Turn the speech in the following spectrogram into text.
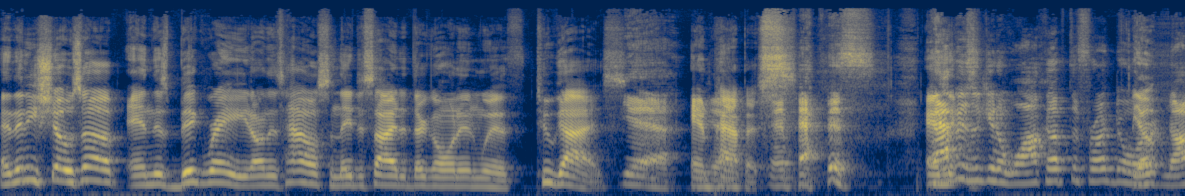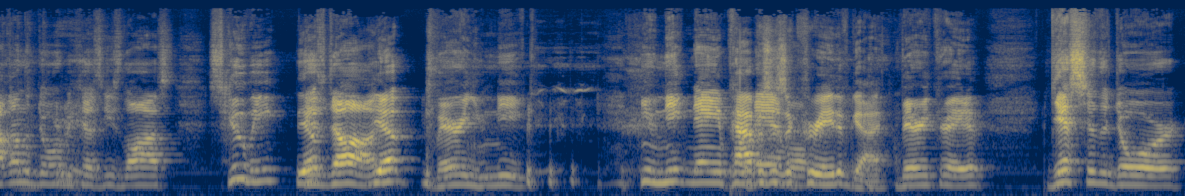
And then he shows up and this big raid on his house, and they decided they're going in with two guys. Yeah. And yeah. Pappas. And Pappas. And Pappas is going to walk up the front door, Yep. knock on the door because he's lost Scooby, Yep. his dog. Yep. Very unique. unique name. Pappas is a creative guy. Very creative. Gets to the door.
